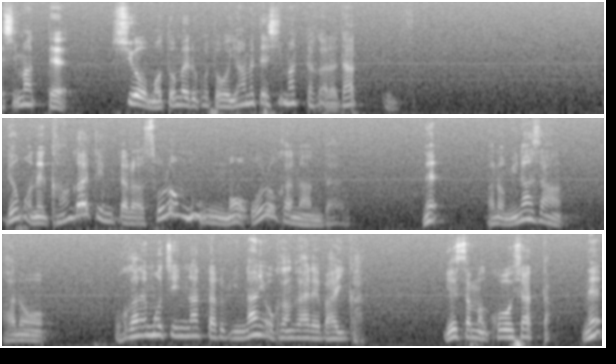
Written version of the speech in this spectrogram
しまって死を求めることをやめてしまったからだって言うんです。でもね考えてみたらソロモンも愚かなんだよ。ね。あの皆さんあのお金持ちになった時に何を考えればいいか。イエス様はこうおっしゃった。ね。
